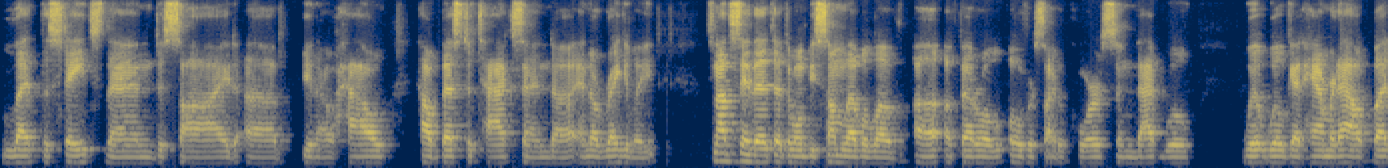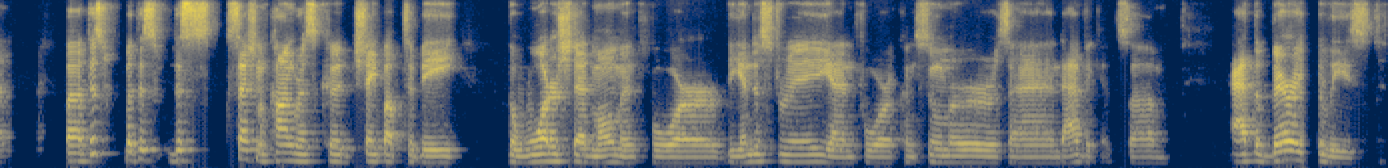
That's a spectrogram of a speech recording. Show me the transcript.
let the states then decide, uh, you know, how how best to tax and uh, and regulate. It's not to say that, that there won't be some level of, uh, of federal oversight, of course, and that will will will get hammered out. But but this but this this session of Congress could shape up to be the watershed moment for the industry and for consumers and advocates. Um, at the very least,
